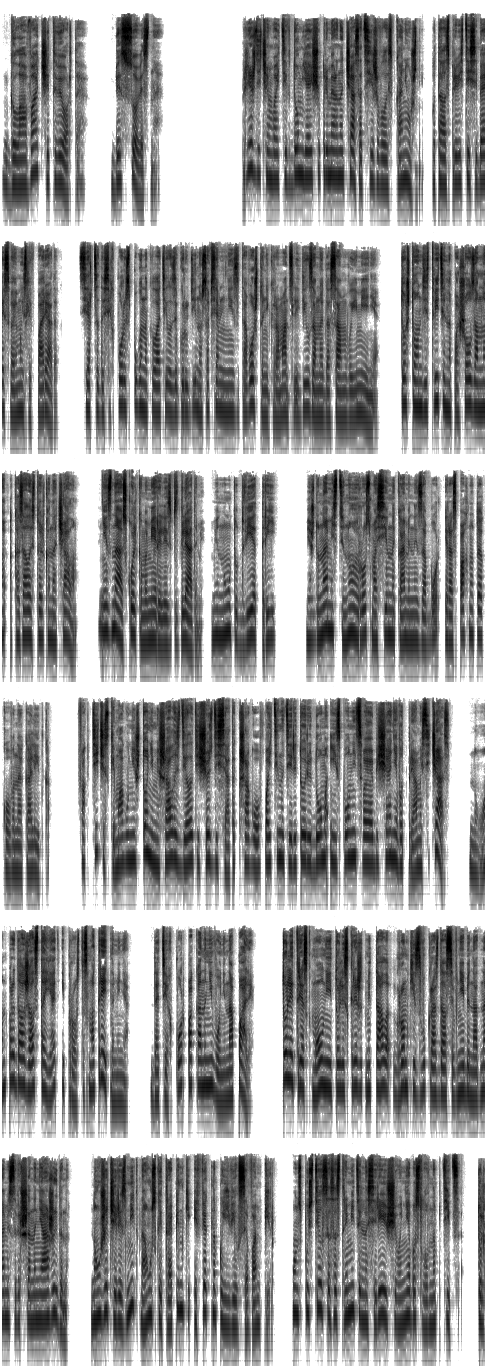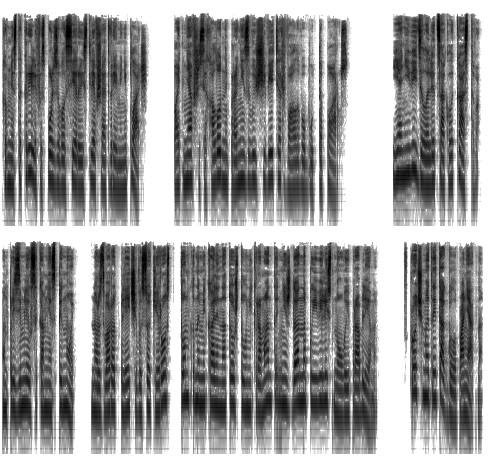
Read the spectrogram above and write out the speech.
Глава четвертая. Бессовестная. Прежде чем войти в дом, я еще примерно час отсиживалась в конюшне, пыталась привести себя и свои мысли в порядок. Сердце до сих пор испуганно колотилось в груди, но совсем не из-за того, что некромант следил за мной до самого имения. То, что он действительно пошел за мной, оказалось только началом. Не знаю, сколько мы мерились взглядами. Минуту, две, три. Между нами стеной рос массивный каменный забор и распахнутая кованая калитка. Фактически магу ничто не мешало сделать еще с десяток шагов, войти на территорию дома и исполнить свое обещание вот прямо сейчас. Но он продолжал стоять и просто смотреть на меня. До тех пор, пока на него не напали. То ли треск молнии, то ли скрежет металла, громкий звук раздался в небе над нами совершенно неожиданно. Но уже через миг на узкой тропинке эффектно появился вампир. Он спустился со стремительно сереющего неба, словно птица. Только вместо крыльев использовал серый истлевший от времени плащ. Поднявшийся холодный пронизывающий ветер рвал его будто парус. Я не видела лица Клыкастого, он приземлился ко мне спиной, но разворот плеч и высокий рост тонко намекали на то, что у некроманта нежданно появились новые проблемы. Впрочем, это и так было понятно.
